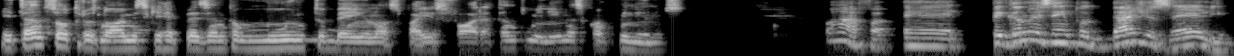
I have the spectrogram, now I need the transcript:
e tantos outros nomes que representam muito bem o nosso país fora, tanto meninas quanto meninos. Rafa, é, pegando o exemplo da Gisele,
